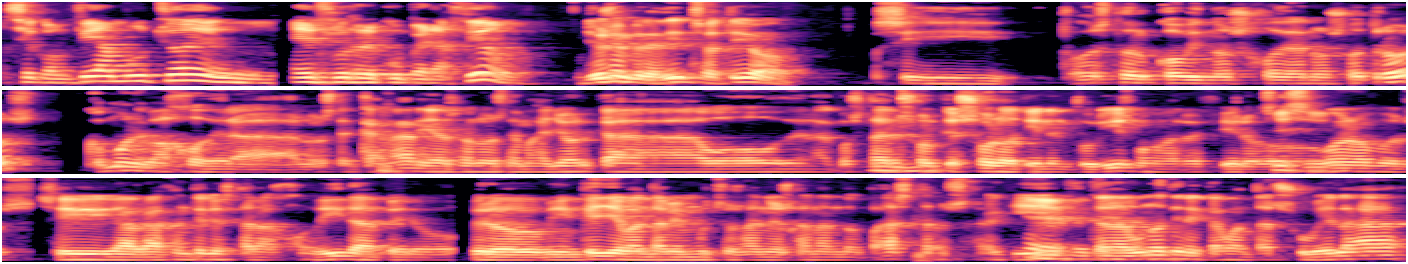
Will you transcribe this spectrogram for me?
se confía mucho en, en su recuperación. Yo siempre he dicho, tío, si todo esto del COVID nos jode a nosotros, ¿cómo le va a joder a los de Canarias, a los de Mallorca o de la Costa del Mm. Sol que solo tienen turismo, me refiero? Sí, sí. Bueno, pues sí, habrá gente que estará jodida, pero, pero bien que llevan también muchos años ganando pasta. O sea, aquí Efectivamente. cada uno tiene que aguantar su vela,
